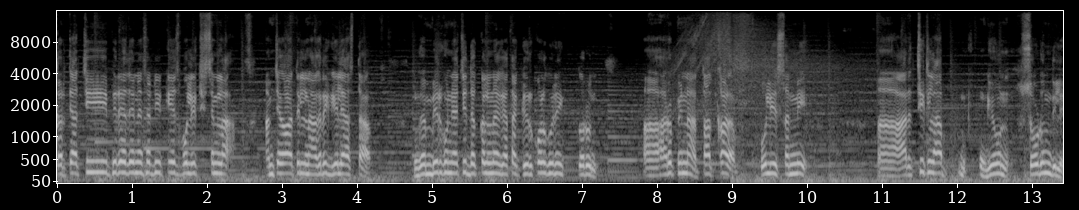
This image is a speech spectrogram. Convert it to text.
तर त्याची फिर्याद देण्यासाठी केज पोलीस स्टेशनला आमच्या गावातील नागरिक गेले असता गंभीर गुन्ह्याची दखल न घेता किरकोळ गुन्हे करून आरोपींना तात्काळ पोलिसांनी आर्थिक लाभ घेऊन सोडून दिले.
